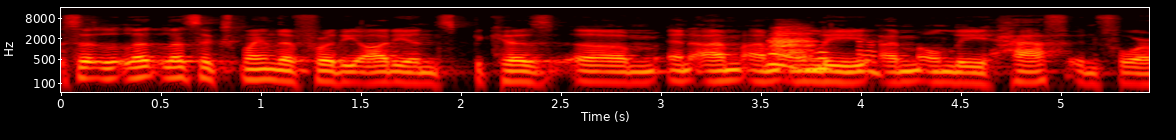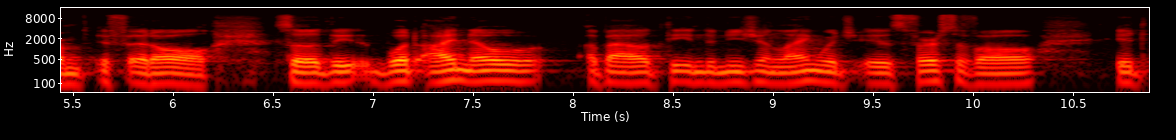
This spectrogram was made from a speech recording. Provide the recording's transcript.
So let, us explain that for the audience because, um, and I'm I'm only I'm only half informed, if at all. So the what I know about the Indonesian language is first of all, it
